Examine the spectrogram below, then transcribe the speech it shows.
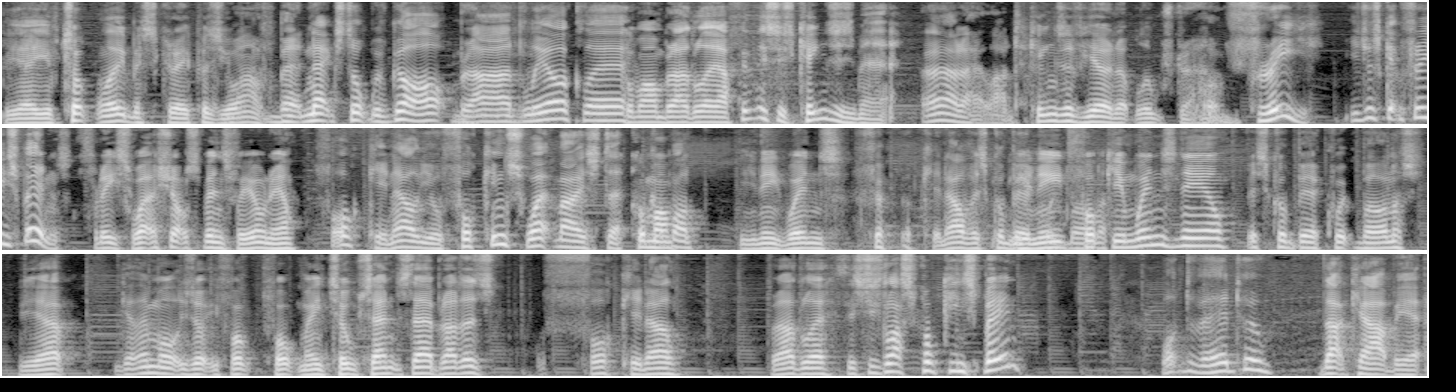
Yeah, you've took the lead, Mr. Creepers, you have. But next up, we've got Bradley Oakley. Come on, Bradley. I think this is Kings' mate. All right, lad. Kings of Europe, Luke Strand. Free. You just get free spins. Three sweater shop spins for you, Neil. Fucking hell, you fucking sweatmeister. Come, on. You need wins. Fucking hell, this could be You a need quick bonus. fucking wins, Neil. This could be a quick bonus. Yep. Get them multis up, you fuck, fuck me. Two cents there, brothers. Fucking hell. Bradley, this is last fucking spin. What do they do? That can't be it.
